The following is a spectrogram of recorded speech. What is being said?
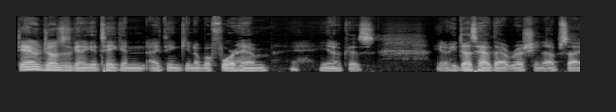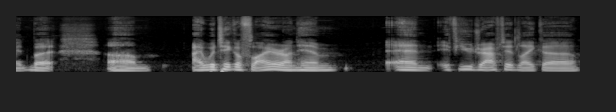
Daniel Jones is going to get taken, I think, you know, before him, you know, because, you know, he does have that rushing upside. But um, I would take a flyer on him. And if you drafted like a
